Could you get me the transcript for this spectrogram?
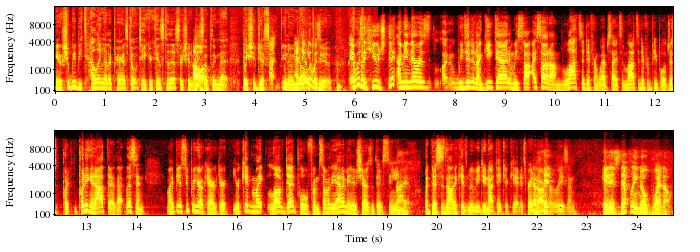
You know, should we be telling other parents don't take your kids to this, or should it be Oh. something that they should just you know I know think it what was- to do? it was a huge thing. I mean, there was I mean, we did it on GeekDad, and we saw I saw it on lots of different websites and lots of different people just put putting it out there that listen, might be a superhero character. Your kid might love Deadpool from some of the animated shows that they've seen, Right. but this is not a kids movie. Do not take your kid. It's rated R for a reason. It is definitely no bueno.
